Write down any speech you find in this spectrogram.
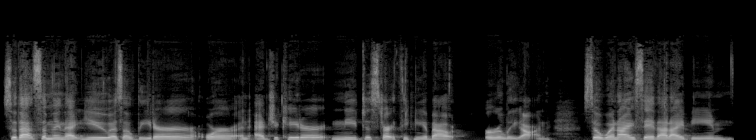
So that's something that you as a leader or an educator need to start thinking about early on. So when I say that, I mean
